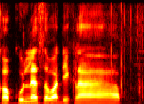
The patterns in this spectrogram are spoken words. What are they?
ขอบคุณและสวัสดีครับ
